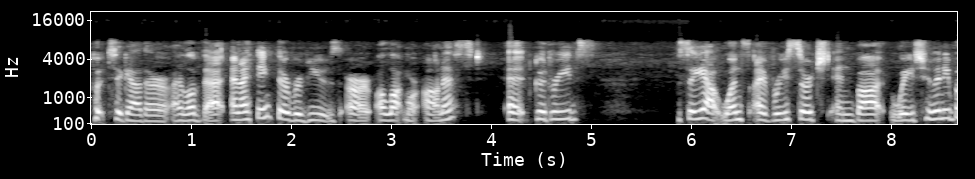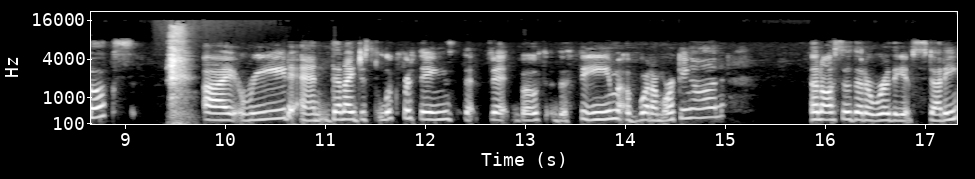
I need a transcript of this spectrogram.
put together. I love that. And I think their reviews are a lot more honest at Goodreads so yeah, once I've researched and bought way too many books, I read and then I just look for things that fit both the theme of what I'm working on and also that are worthy of study.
